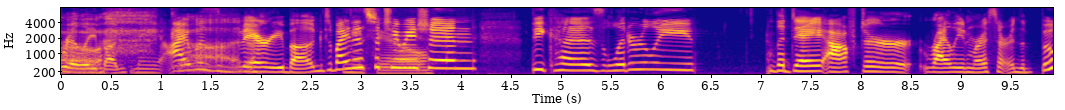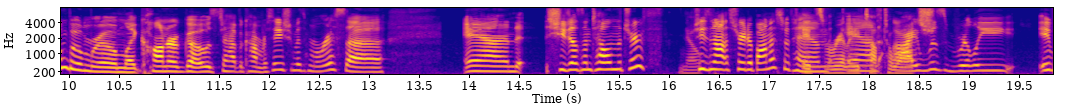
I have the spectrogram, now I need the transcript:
really bugged me. I was very bugged by Me this too. situation because literally the day after Riley and Marissa are in the boom boom room, like Connor goes to have a conversation with Marissa and she doesn't tell him the truth. Nope. She's not straight up honest with him. It's really and tough to watch. I was really it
